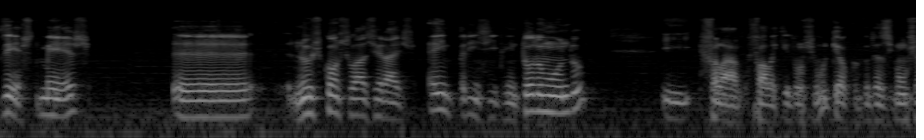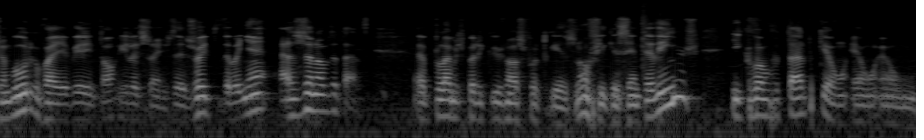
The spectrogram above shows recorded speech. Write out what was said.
deste mês, eh, nos consulados gerais, em princípio em todo o mundo, e falar, falo aqui do Luxemburgo, que é o que acontece com Luxemburgo, vai haver então eleições das 8 da manhã às 19 da tarde. Apelamos para que os nossos portugueses não fiquem sentadinhos e que vão votar, porque é um, é um, é um,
